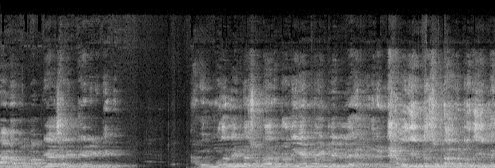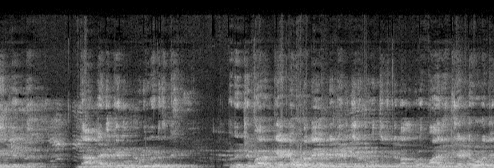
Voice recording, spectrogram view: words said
நானும் அப்போ அப்படியா சரின்னு கேட்டுக்கிட்டேன். அவர் முதல்ல என்ன சொன்னாருன்றது என் மைண்டில் இல்லை. ரெண்டாவது என்ன சொன்னார்ன்றது என் மைண்டில் இல்லை. நான் நடிக்கணும்னு முடிவு எடுத்துட்டேன். வெற்றிமாறன் கேட்ட உடனே எப்படி நடிக்கணும்னு அது அதுபோல் மாறி கேட்ட உடனே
